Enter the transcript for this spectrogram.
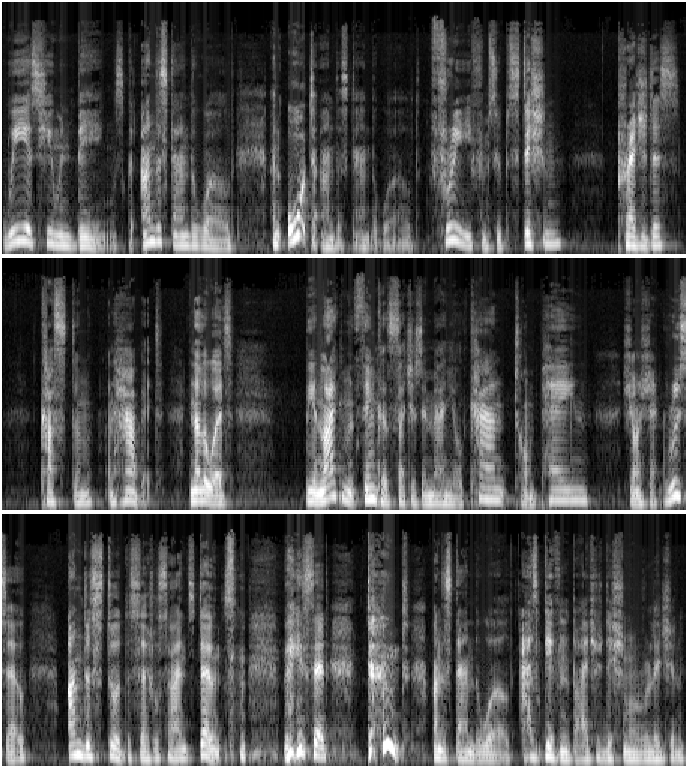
we as human beings could understand the world and ought to understand the world free from superstition, prejudice, custom, and habit. In other words, the Enlightenment thinkers such as Immanuel Kant, Tom Paine, Jean Jacques Rousseau understood the social science don'ts. they said, don't understand the world as given by traditional religion.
